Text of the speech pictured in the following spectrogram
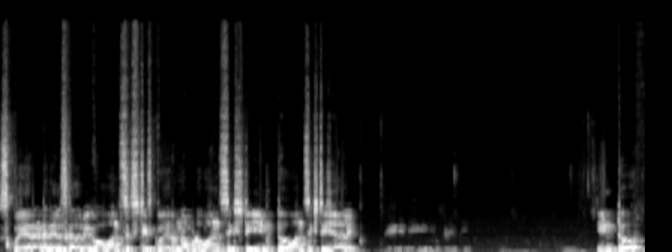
స్క్వేర్ అంటే తెలుసు కదా మీకు? వన్ సిక్స్టీ స్క్వేర్ ఉన్నప్పుడు one sixty into one sixty చేయాలి. Into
